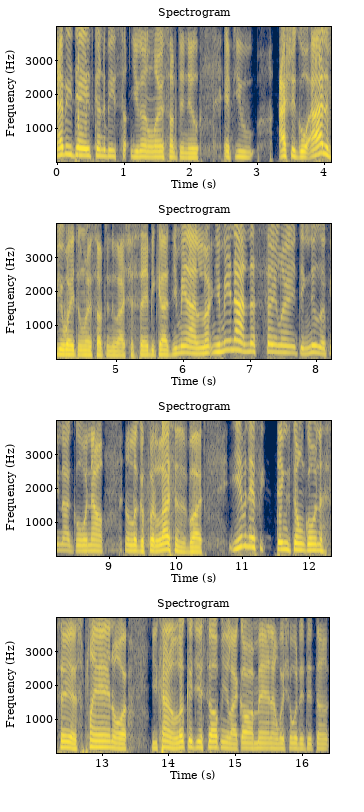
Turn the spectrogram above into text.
every day is going to be you're going to learn something new. If you actually go out of your way to learn something new, I should say, because you may not learn, you may not necessarily learn anything new if you're not going out and looking for the lessons. But even if things don't go necessarily as planned, or you kind of look at yourself and you're like, oh man, I wish I would have did th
